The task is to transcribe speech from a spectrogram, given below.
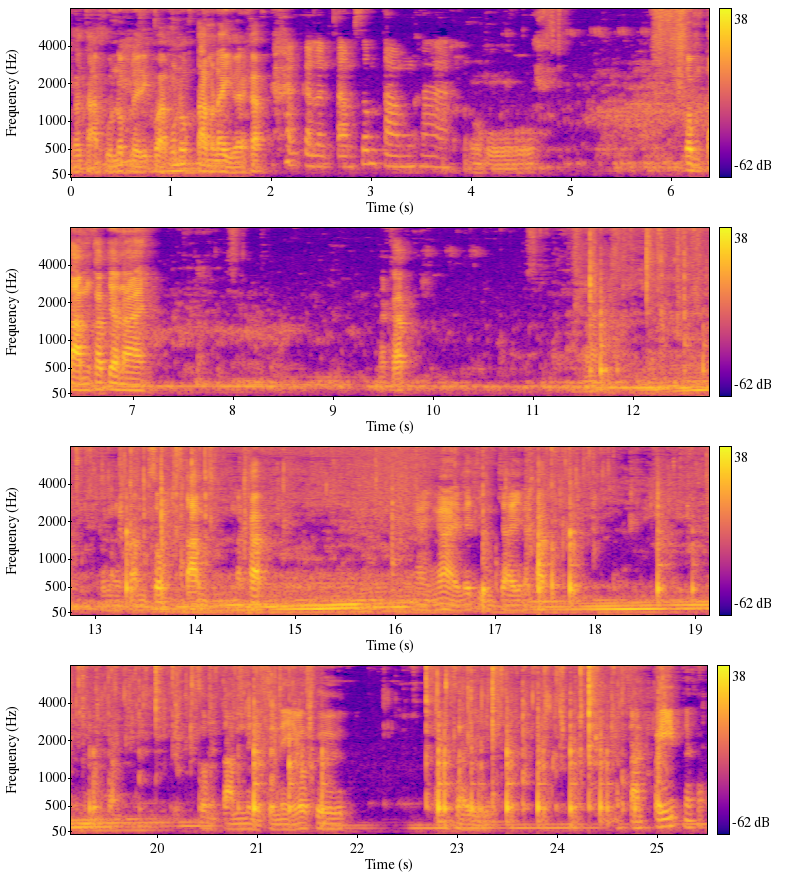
เราถามคุณนกเลยดีกว่าคุณนกตำอะไรอยู่นะครับกำลังตำส้มตำค่ะ โอ้โห ส้มตำครับเจ้านาย นะครับอ่ากำลังตำส้มตำนะครับ ง่ายๆและจริงใจนะครับครับส้มตำหนึ่งเสน่ห์ก็คือ ต้องใส่น้ำตาลปี๊บนะครับ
